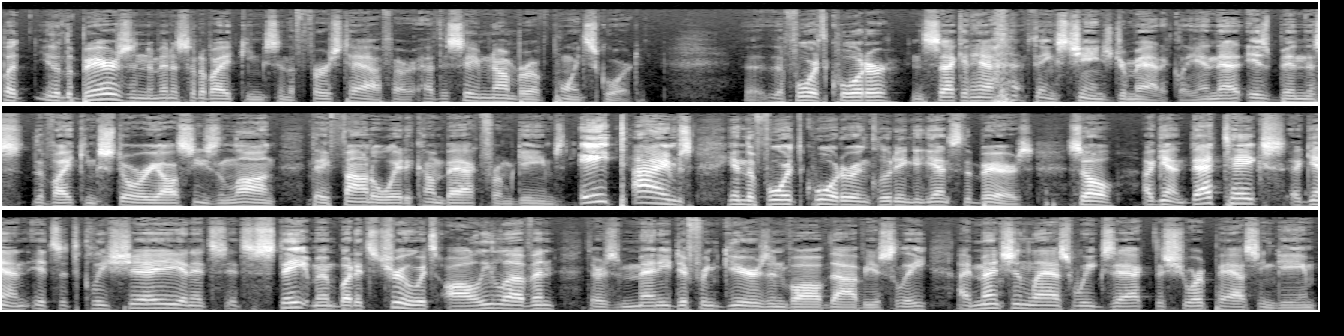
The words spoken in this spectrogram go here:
but you know, the Bears and the Minnesota Vikings in the first half are, have the same number of points scored the fourth quarter and the second half, things changed dramatically, and that has been this, the Vikings story all season long. They found a way to come back from games eight times in the fourth quarter, including against the Bears. So again, that takes again, it's a cliche and it's it's a statement, but it's true. It's all eleven. There's many different gears involved. Obviously, I mentioned last week, Zach, the short passing game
